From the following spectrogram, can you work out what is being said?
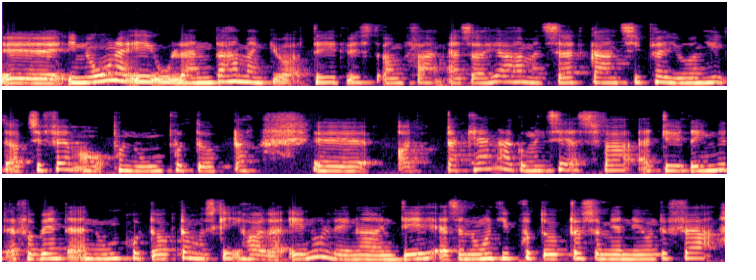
Øh, I nogle af EU-lande, der har man gjort det i et vist omfang. Altså her har man sat garantiperioden helt op til fem år på nogle produkter. Øh, og der kan argumenteres for, at det er rimeligt at forvente, at nogle produkter måske holder endnu længere end det. Altså nogle af de produkter, som jeg nævnte før.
